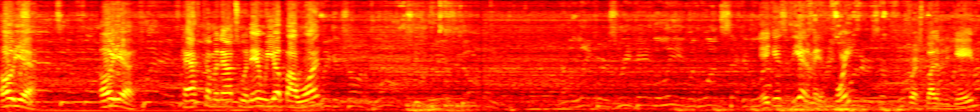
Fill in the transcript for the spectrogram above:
Oh yeah. Oh yeah. Half coming out to an end. We up by one. Higgins, he hadn't made a point. First bite of the game. It.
